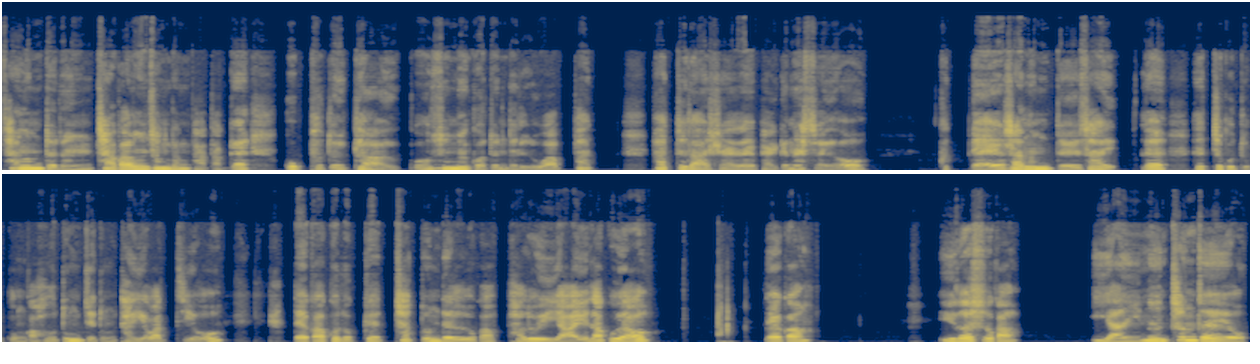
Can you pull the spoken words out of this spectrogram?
사람들은 차가운 성당 바닥에 꼭 불을 켜고 숨을 거둔 넬로와 파, 파트라샤를 발견했어요. 그때 사람들 사이를 헤치고 누군가 허둥지둥 달려왔지요. 내가 그렇게 찾던 넬로가 바로 이 아이라고요. 내가 이럴 수가. 이 아이는 천재예요.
